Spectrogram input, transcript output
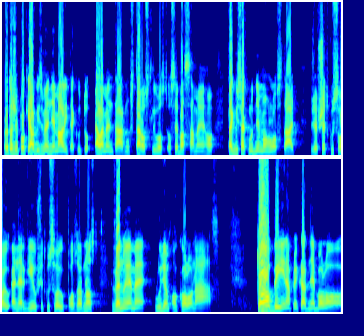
Pretože pokiaľ by sme nemali takúto elementárnu starostlivosť o seba samého, tak by sa kľudne mohlo stať, že všetku svoju energiu, všetku svoju pozornosť venujeme ľuďom okolo nás. To by napríklad nebolo e,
